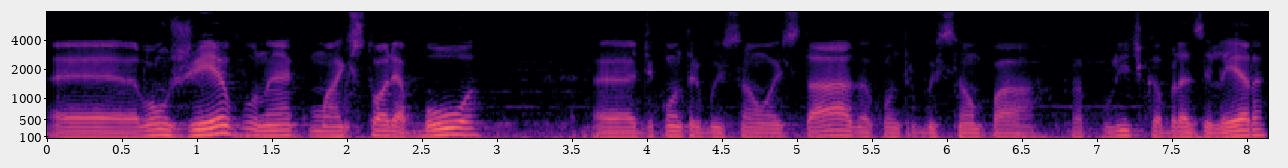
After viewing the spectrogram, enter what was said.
É, longevo, né, com uma história boa é, de contribuição ao Estado, a contribuição para a política brasileira.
